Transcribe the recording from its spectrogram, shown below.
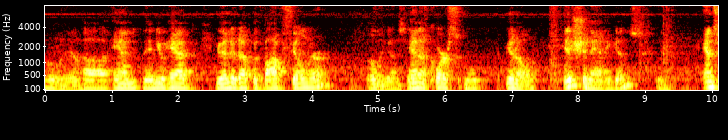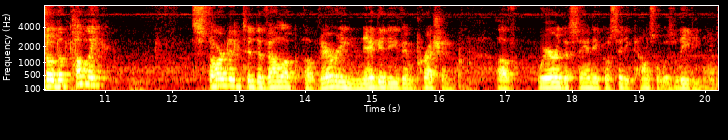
Oh yeah. uh, and then you had you ended up with Bob Filner, Oh my gosh. Yeah. and of course, you know, his shenanigans, Yeah. and so the public started to develop a very negative impression of where the San Diego City Council was leading us.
